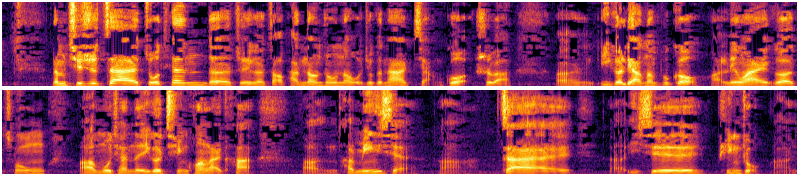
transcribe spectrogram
那么其实，在昨天的这个早盘当中呢，我就跟大家讲过，是吧？嗯，一个量能不够啊，另外一个从啊目前的一个情况来看，啊，很明显啊，在呃一些品种啊，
